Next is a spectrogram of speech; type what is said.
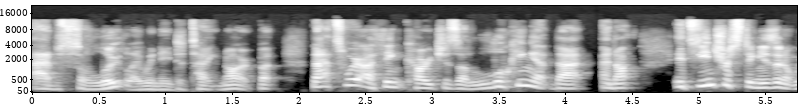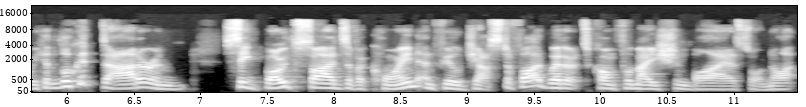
absolutely we need to take note. But that's where i think coaches are looking at that. And I, it's interesting isn't it? We can look at data and see both sides of a coin and feel justified whether it's confirmation bias or not.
